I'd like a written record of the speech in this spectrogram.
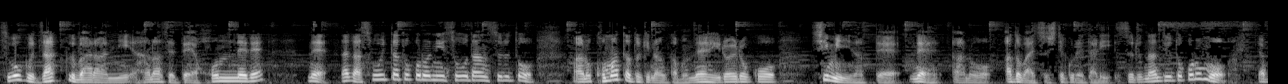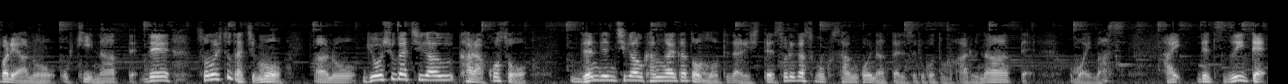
すごくざっくばらんに話せて、本音で、ね、だからそういったところに相談すると、あの困った時なんかもね、いろいろこう、親身になってね、あの、アドバイスしてくれたりするなんていうところも、やっぱりあの、大きいなって。で、その人たちも、あの、業種が違うからこそ、全然違う考え方を持ってたりして、それがすごく参考になったりすることもあるなって思います。はい。で、続いて、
